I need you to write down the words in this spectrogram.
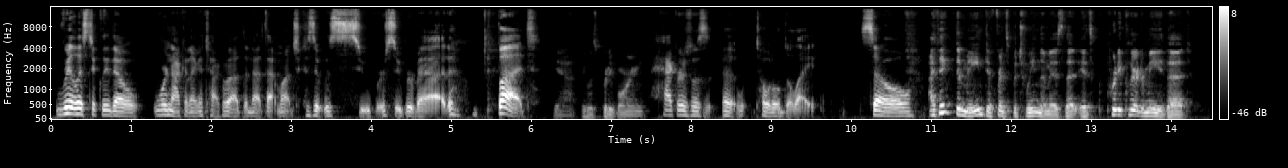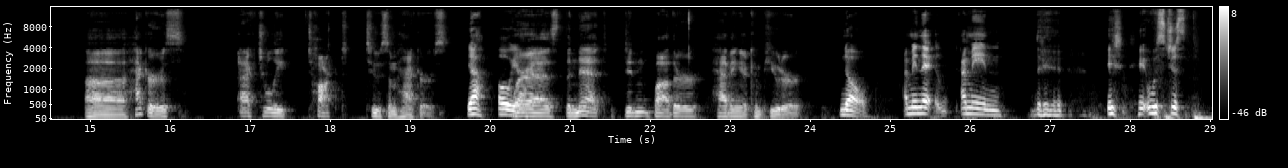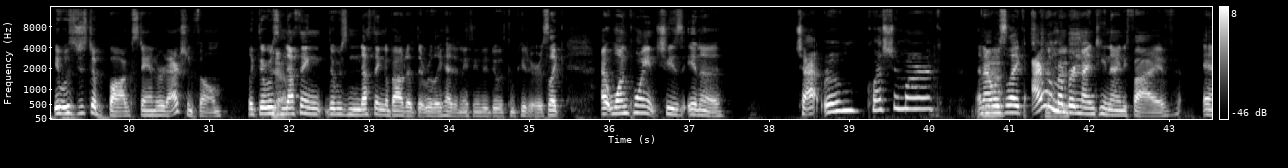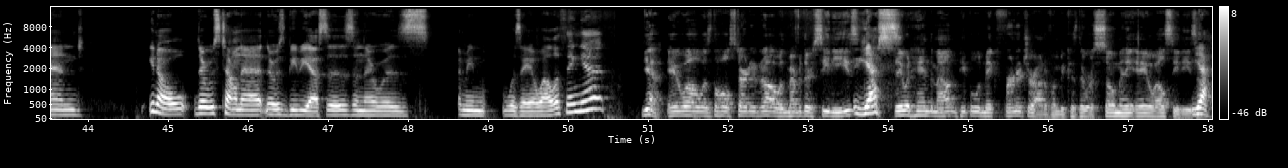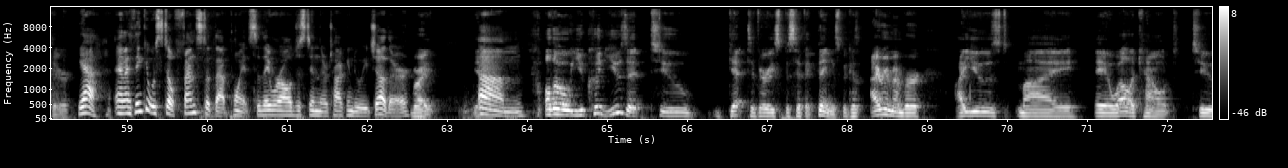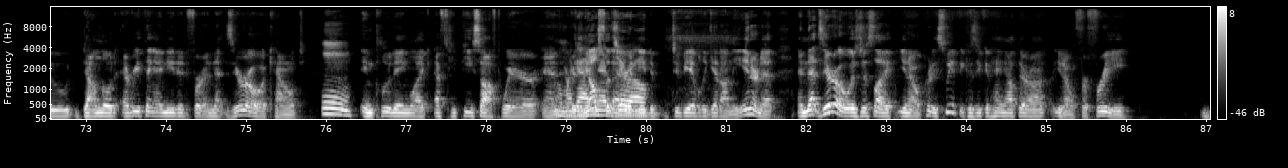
realistically though we're not going to talk about the net that much because it was super super bad. But Yeah, it was pretty boring. hackers was a total delight. So I think the main difference between them is that it's pretty clear to me that uh, hackers actually talked to some hackers, yeah. Oh yeah. Whereas the net didn't bother having a computer. no. I mean they, i mean it, it was just it was just a bog standard action film. Like there was Yeah. nothing there was nothing about it that really had anything to do with computers. Like at one point she's in a chat room question mark? And i was like i remember 1995 and you know there was telnet and there was bbs's and there was i mean was aol a thing yet Yeah, AOL was the whole started it all. Remember their CDs? yes They would hand them out, and people would make furniture out of them because there were so many AOL CDs yeah out there. yeah and i think it was still fenced at that point so they were all just in there talking to each other Right. Yeah. um Although you could use it to get to very specific things because I remember I used my AOL account to download everything I needed for a Net Zero account, mm, including like FTP software and Oh everything God, else Net that Zero. I would need to, to be able to get on the internet. And Net Zero was just like, you know, pretty sweet because you could hang out there on, you know, for free.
